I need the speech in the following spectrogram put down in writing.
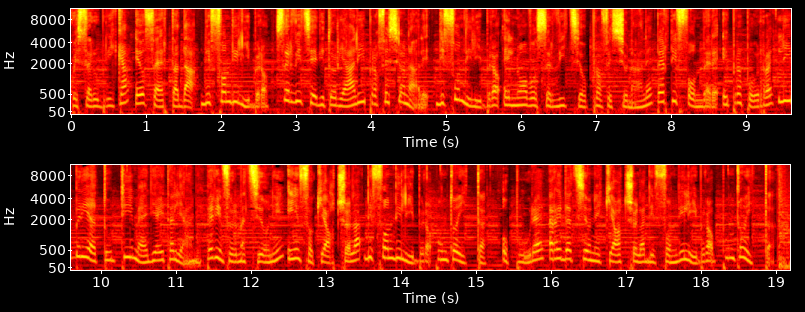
Questa rubrica è offerta da Diffondi Libro, servizi editoriali professionali. Diffondi Libro è il nuovo servizio professionale per diffondere e proporre libri a tutti i media italiani. Per informazioni info chiocciola diffondilibro.it oppure redazione chiocciola diffondilibro.it.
